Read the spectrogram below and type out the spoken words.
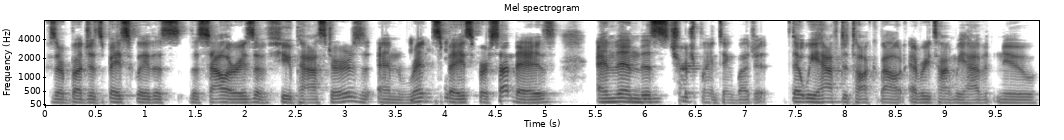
because our budget's basically this the salaries of a few pastors and rent space for Sundays, and then mm-hmm. this church planting budget that we have to talk about every time we have new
